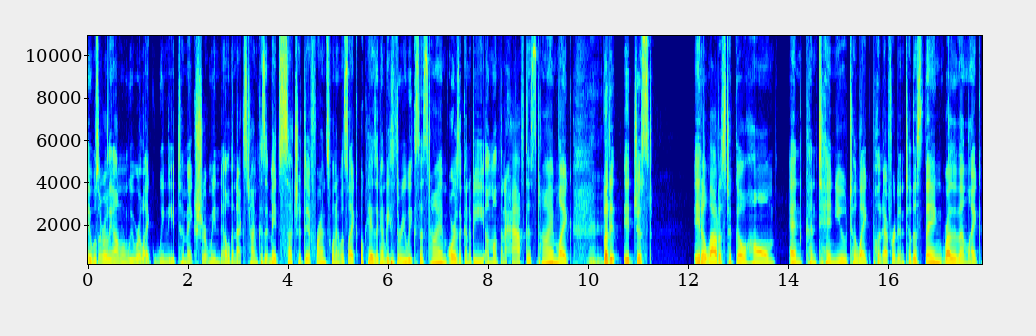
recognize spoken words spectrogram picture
it was early on when we were like we need to make sure we know the next time because it made such a difference when it was like okay is it going to be three weeks this time or is it going to be a month and a half this time? Like mm. but it it just it allowed us to go home and continue to like put effort into this thing rather than like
